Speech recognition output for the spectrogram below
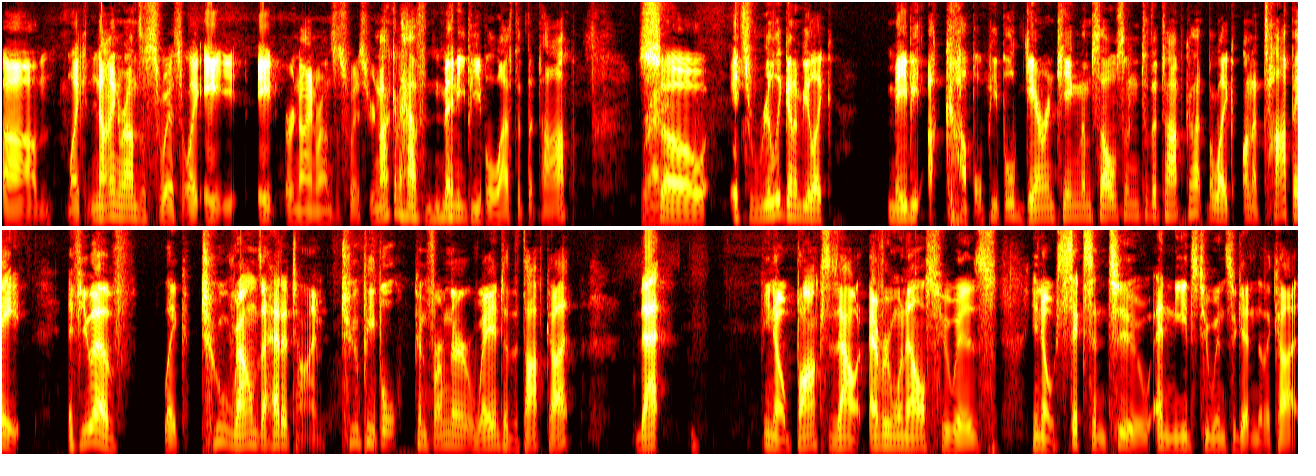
um, like nine rounds of Swiss or like eight, eight or nine rounds of Swiss, you're not going to have many people left at the top. Right. So it's really going to be like maybe a couple people guaranteeing themselves into the top cut, but like on a top eight, if you have like two rounds ahead of time, two people confirm their way into the top cut, that you know boxes out everyone else who is you know six and two and needs two wins to get into the cut.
